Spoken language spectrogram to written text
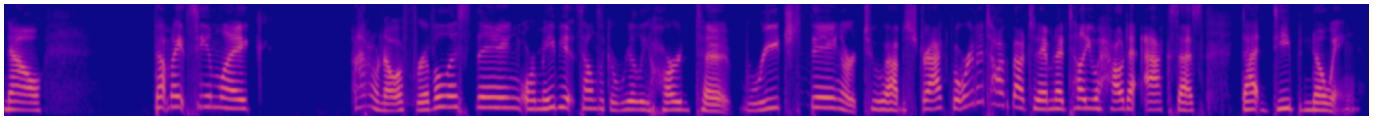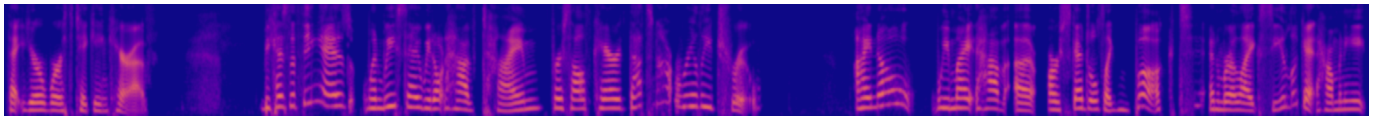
Now, that might seem like I don't know, a frivolous thing, or maybe it sounds like a really hard to reach thing or too abstract. But we're going to talk about today. I'm going to tell you how to access that deep knowing that you're worth taking care of. Because the thing is, when we say we don't have time for self care, that's not really true. I know we might have uh, our schedules like booked, and we're like, see, look at how many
